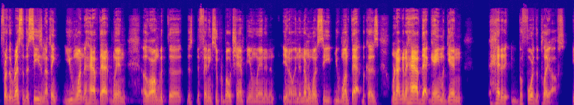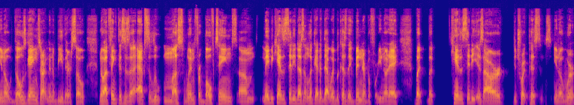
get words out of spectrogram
for the rest of the season, I think you want to have that win along with the, the defending Super Bowl champion win and you know in the number one seed. You want that because we're not going to have that game again headed before the playoffs. You know, those games aren't going to be there. So, no, I think this is an absolute must win for both teams. Um, maybe Kansas City doesn't look at it that way because they've been there before, you know, they, but, but Kansas City is our Detroit Pistons. You know, we're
